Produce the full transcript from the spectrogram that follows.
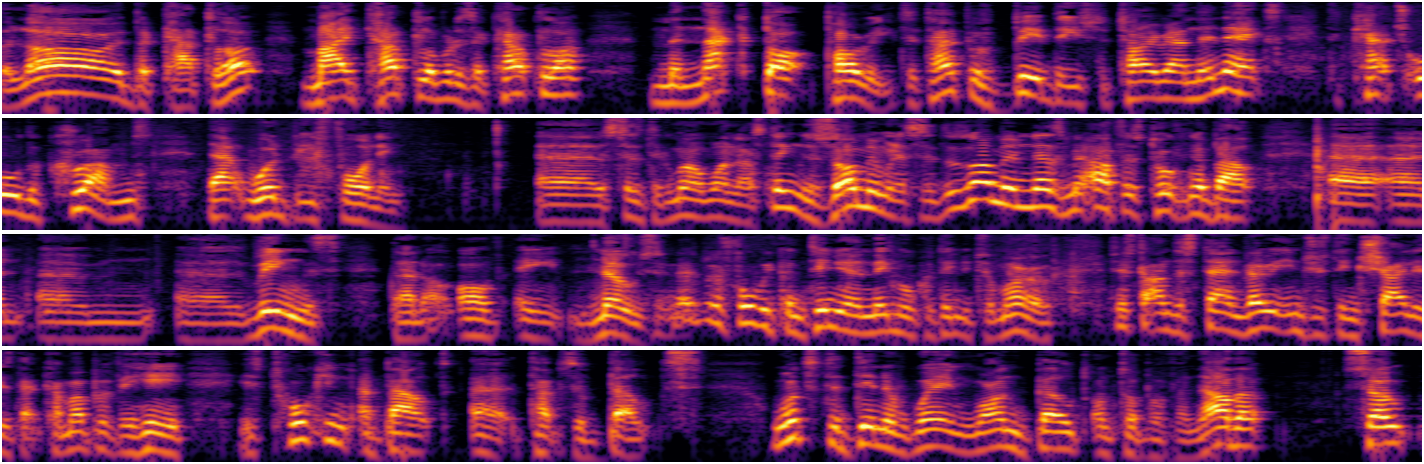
Velo bekatla, my katla. What is a katla? Menakta pori. It's a type of bib they used to tie around their necks to catch all the crumbs that would be falling. Uh, says the Gemara one last thing. The Zomim, when it says the Zomim, Nezme Af is talking about uh, um, uh, rings that are of a nose. And before we continue, and maybe we'll continue tomorrow, just to understand very interesting shilas that come up over here, is talking about uh, types of belts. What's the din of wearing one belt on top of another? So,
